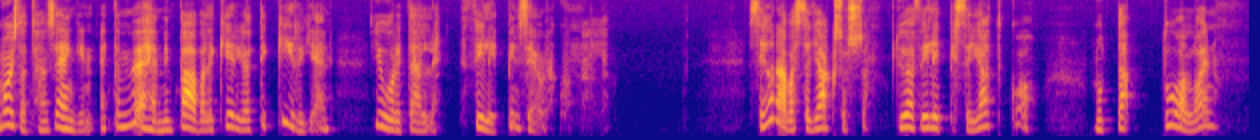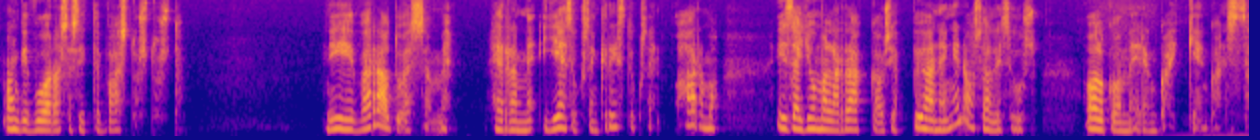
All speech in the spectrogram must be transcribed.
Muistathan senkin, että myöhemmin Paavali kirjoitti kirjeen juuri tälle Filippin seurakunnalle. Seuraavassa jaksossa työ Filippissä jatkoo, mutta tuolloin onkin vuorossa sitten vastustusta. Niihin varautuessamme Herramme Jeesuksen Kristuksen armo, Isä Jumalan rakkaus ja pyhän hengen osallisuus olkoon meidän kaikkien kanssa.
